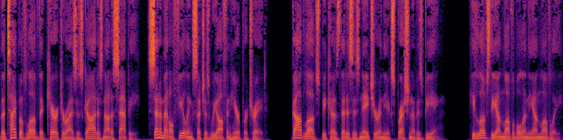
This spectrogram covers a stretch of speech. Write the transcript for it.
The type of love that characterizes God is not a sappy, sentimental feelings such as we often hear portrayed. God loves because that is his nature and the expression of his being. He loves the unlovable and the unlovely,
